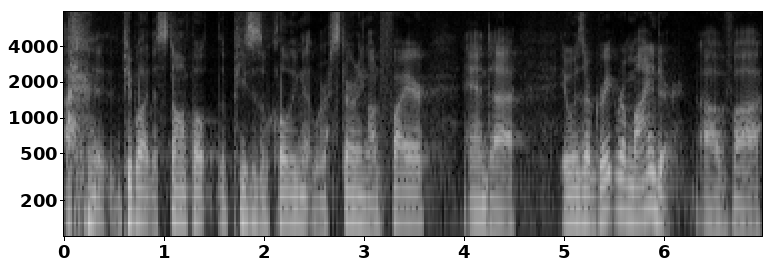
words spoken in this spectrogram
people had to stomp out the pieces of clothing that were starting on fire. And uh, it was a great reminder of uh,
